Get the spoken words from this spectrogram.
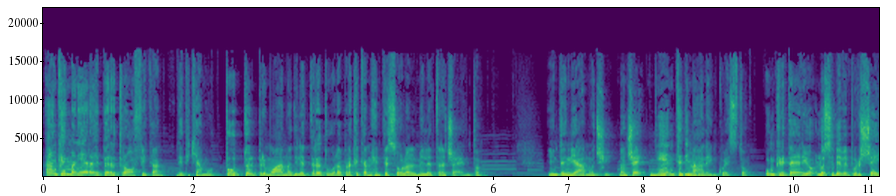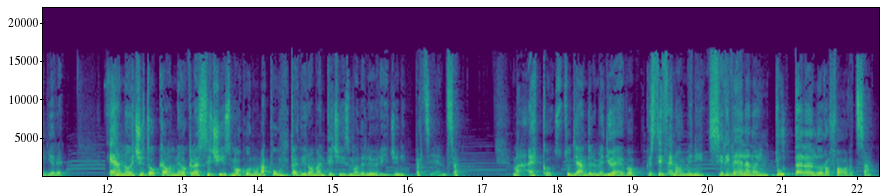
anche in maniera ipertrofica, dedichiamo tutto il primo anno di letteratura praticamente solo al 1300. Intendiamoci, non c'è niente di male in questo, un criterio lo si deve pur scegliere, e a noi ci tocca un neoclassicismo con una punta di romanticismo delle origini, pazienza. Ma ecco, studiando il Medioevo, questi fenomeni si rivelano in tutta la loro forza,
